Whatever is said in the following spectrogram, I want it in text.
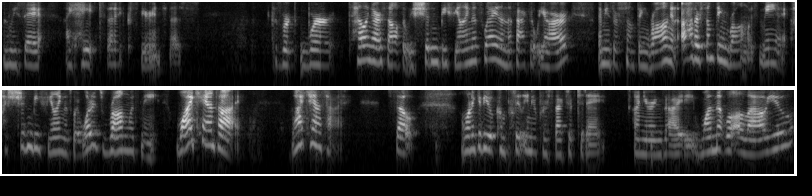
When we say, I hate that I experience this, because we're, we're telling ourselves that we shouldn't be feeling this way, and the fact that we are, that means there's something wrong. And oh, there's something wrong with me. I, I shouldn't be feeling this way. What is wrong with me? Why can't I? Why can't I? So, I want to give you a completely new perspective today on your anxiety, one that will allow you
